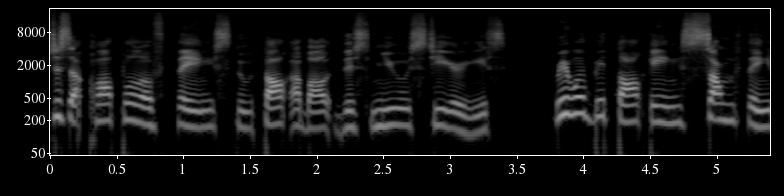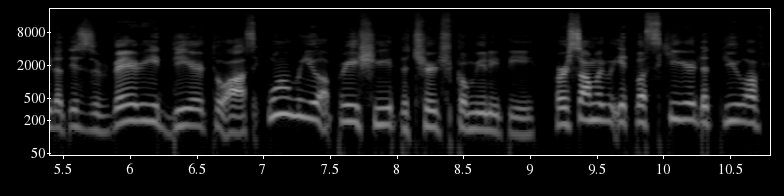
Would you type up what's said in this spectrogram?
just a couple of things to talk about this new series. We will be talking something that is very dear to us. One, you appreciate the church community. For some of you, it was here that you have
